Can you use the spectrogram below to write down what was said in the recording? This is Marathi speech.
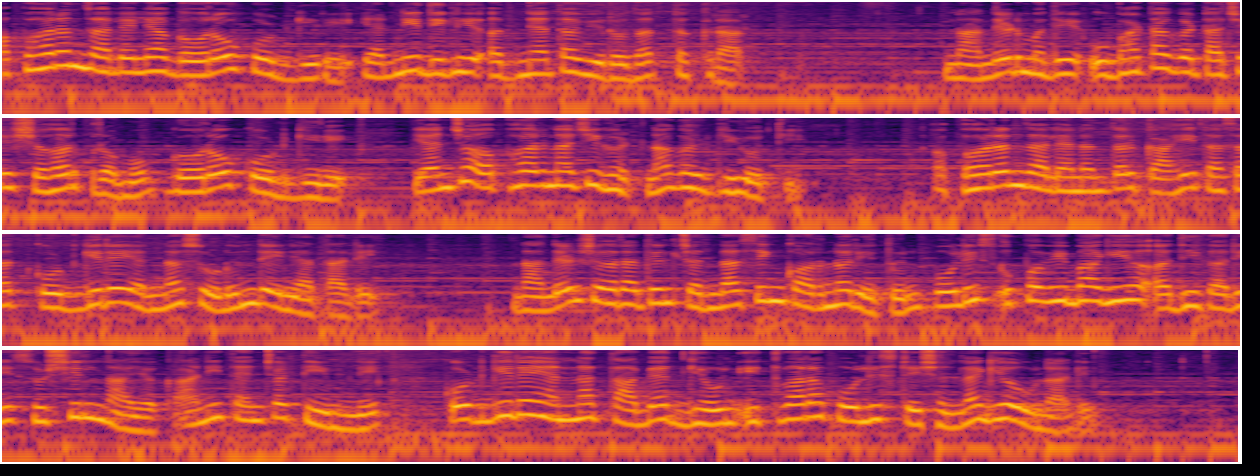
अपहरण झालेल्या गौरव कोटगिरे यांनी दिली अज्ञाताविरोधात तक्रार. नांदेडमध्ये उभाटा गटाचे शहर प्रमुख गौरव कोटगिरे यांच्या अपहरणाची घटना घडली होती. अपहरण झाल्यानंतर काही तासात कोटगिरे यांना सोडून देण्यात आले. नांदेड शहरातील चंदासिंग कॉर्नर येथून पोलीस उपविभागीय अधिकारी सुशील नायक आणि त्यांच्या टीमने कोटगिरे यांना ताब्यात घेऊन इतवारा पोलीस स्टेशनला घेऊन आले.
